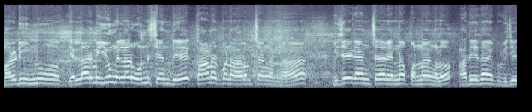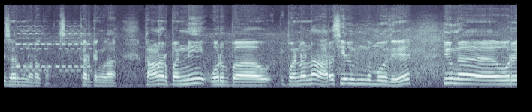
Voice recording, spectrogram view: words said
மறுபடியும் இன்னும் எல்லாருமே இவங்க எல்லாரும் ஒன்று சேர்ந்து கார்னர் பண்ண ஆரம்பித்தாங்கன்னா விஜயகாந்த் சார் என்ன பண்ணாங்களோ அதே தான் இப்போ விஜய் சாருக்கும் நடக்கும். கரெக்டுங்களா கார்னர் பண்ணி ஒரு இப்போ என்னென்னா அரசியலுங்கும்போது இவங்க ஒரு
